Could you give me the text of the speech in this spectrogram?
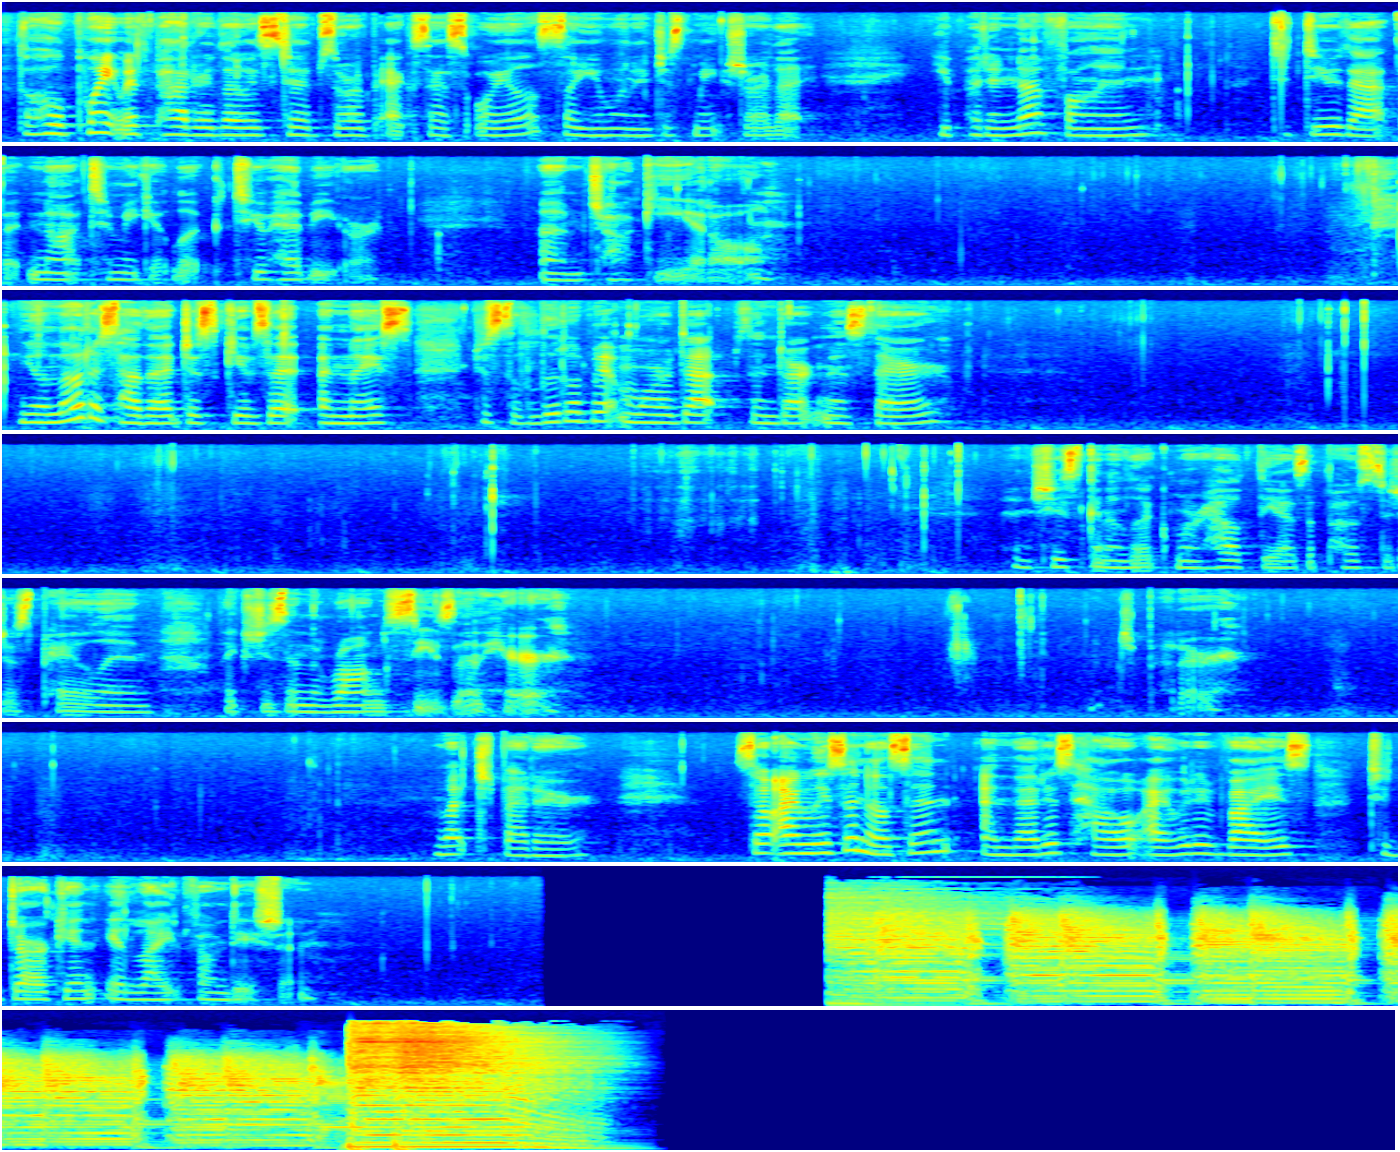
The whole point with powder though is to absorb excess oil, so you want to just make sure that you put enough on to do that, but not to make it look too heavy or um, chalky at all. You'll notice how that just gives it a nice, just a little bit more depth and darkness there. And she's going to look more healthy as opposed to just pale in like she's in the wrong season here. Much better. Much better. So I'm Lisa Nielson, and that is how I would advise to darken a light foundation.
